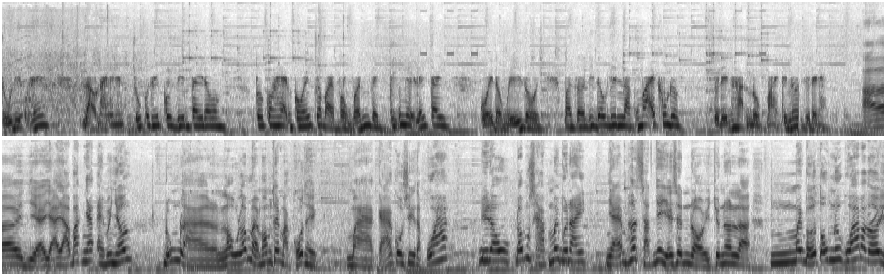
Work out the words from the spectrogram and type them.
Chú điệu thế. Dạo này này chú có thấy cô Duyên Tây đâu không? Tôi có hẹn cô ấy cho bài phỏng vấn về kỹ nghệ lấy Tây Cô ấy đồng ý rồi Mà giờ đi đâu liên lạc mãi không được. Tôi đến hạn nộp bài tới nơi rồi đây này. À dạ dạ dạ bác nhắc em mới nhớ. Đúng là lâu lắm rồi em không thấy mặt của thiệt. Mà cả cô si tập quá. Đi đâu đóng sạp mấy bữa nay. Nhà em hết sạch với vệ sinh rồi Cho nên là mấy bữa tốn nước quá bác ơi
